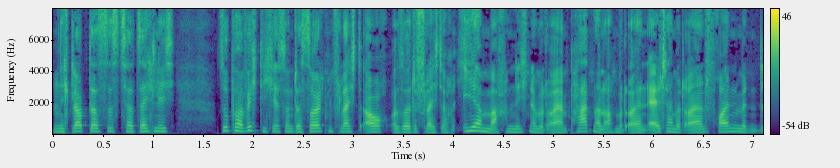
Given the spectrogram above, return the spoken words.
Und ich glaube, dass es tatsächlich super wichtig ist und das sollten vielleicht auch, sollte vielleicht auch ihr machen, nicht nur mit eurem Partner, auch mit euren Eltern, mit euren Freunden, mit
